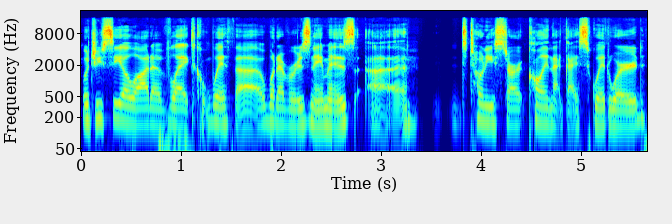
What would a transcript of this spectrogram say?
Which you see a lot of like with uh whatever his name is, uh Tony Stark calling that guy Squidward.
